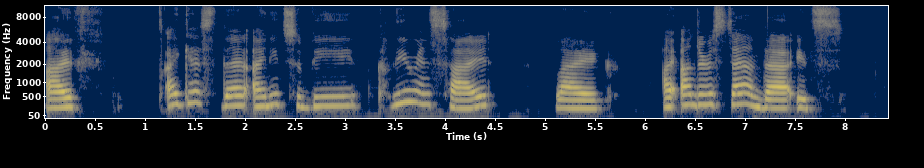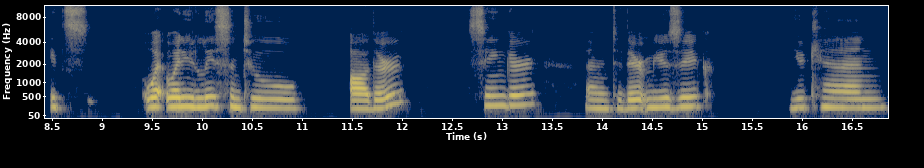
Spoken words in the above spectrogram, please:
I I guess that I need to be clear inside. Like I understand that it's it's when when you listen to other singer and to their music, you can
